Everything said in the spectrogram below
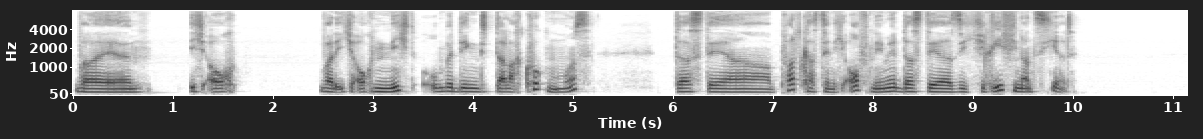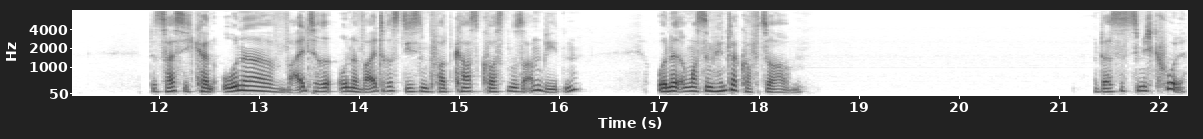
weil ich auch, weil ich auch nicht unbedingt danach gucken muss, dass der Podcast, den ich aufnehme, dass der sich refinanziert. Das heißt, ich kann ohne, weitere, ohne weiteres diesen Podcast kostenlos anbieten, ohne irgendwas im Hinterkopf zu haben. Und das ist ziemlich cool.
